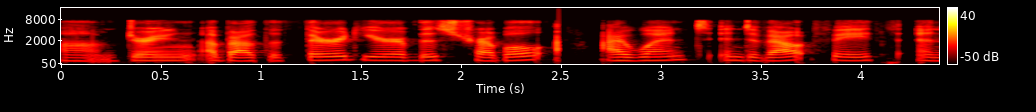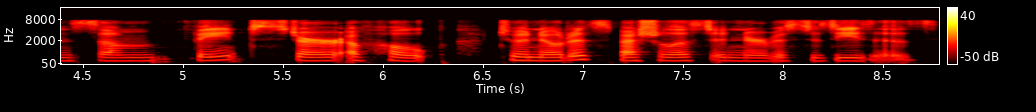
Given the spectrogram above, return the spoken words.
Um, during about the third year of this trouble, I went in devout faith and some faint stir of hope to a noted specialist in nervous diseases,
